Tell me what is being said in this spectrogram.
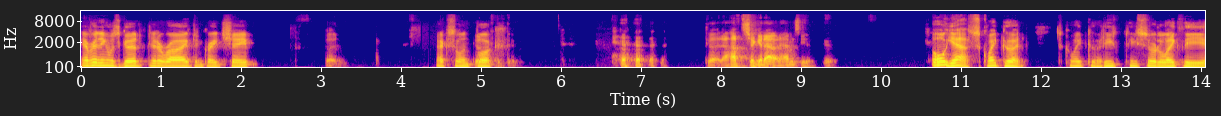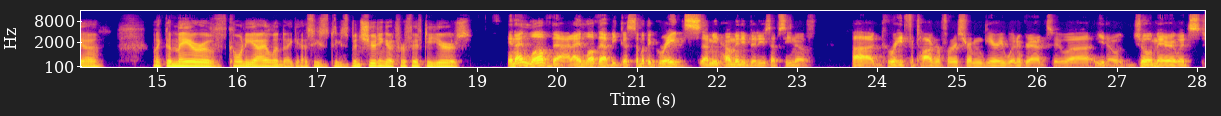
everything was good. It arrived in great shape. Good. Excellent good, book. Good, good. I'll have to check it out. I haven't seen it. Good. Oh yeah, it's quite good. It's quite good. He he's sort of like the uh like the mayor of Coney Island, I guess. He's he's been shooting it for 50 years. And I love that. I love that because some of the greats, I mean, how many videos I've seen of uh, great photographers from Garry Winogrand to uh, you know Joe Meyerowitz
